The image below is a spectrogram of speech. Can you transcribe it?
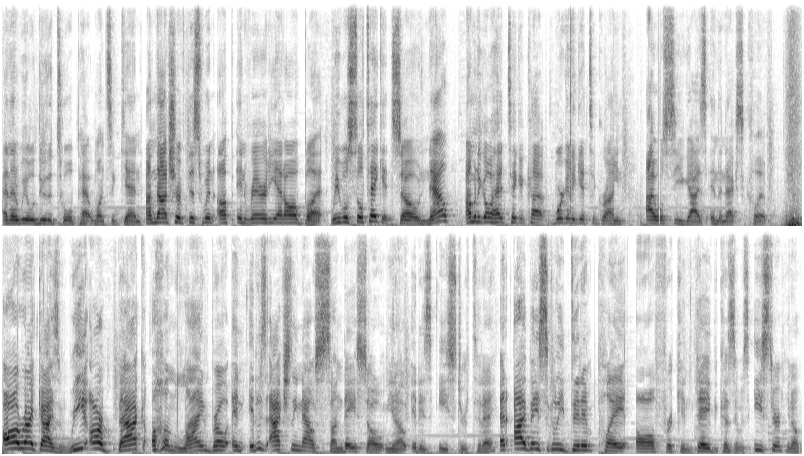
and then we will do the tool pet once again. I'm not sure if this went up in rarity at all, but we will still take it. So now I'm going to go ahead, take a cut. We're going to get to grinding. I will see you guys in the next clip. All right, guys, we are back online, bro, and it is actually now Sunday, so, you know, it is Easter today. And I basically didn't play all freaking day because it was Easter, you know,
